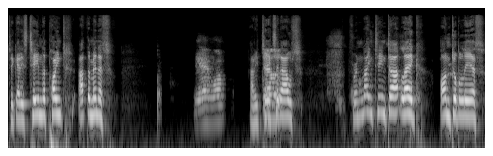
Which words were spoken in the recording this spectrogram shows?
to get his team the point at the minute. Yeah, one. And he takes Yeah. it out for a 19 dart leg on double eight.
